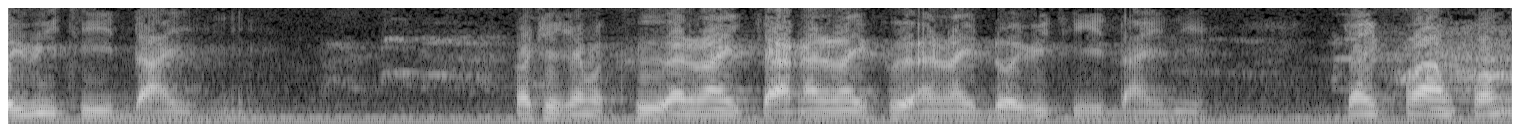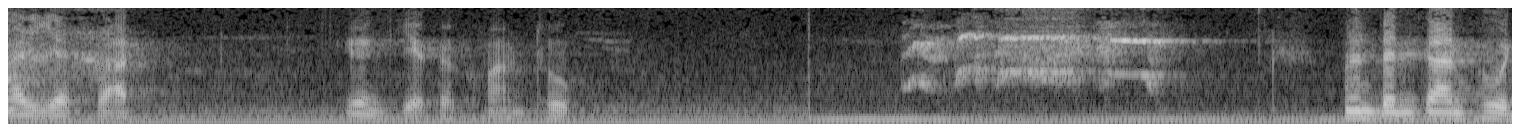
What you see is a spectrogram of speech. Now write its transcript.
ยวิธีใดเพราะที่จะมาคืออะไรจากอะไรเพื่ออะไรโดยวิธีใดนี่ใจความของอริยสัจ เรื่องเกี่ยวกับความทุกข์ มันเป็นการพูด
